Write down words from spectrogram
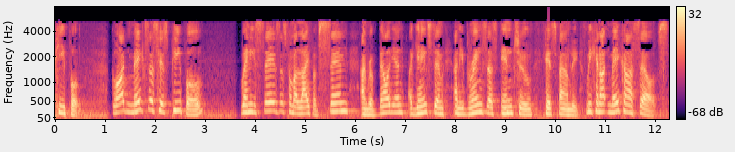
people. God makes us his people when he saves us from a life of sin and rebellion against him and he brings us into his family. We cannot make ourselves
